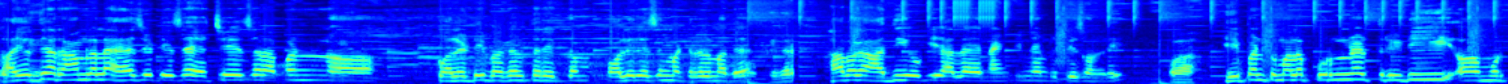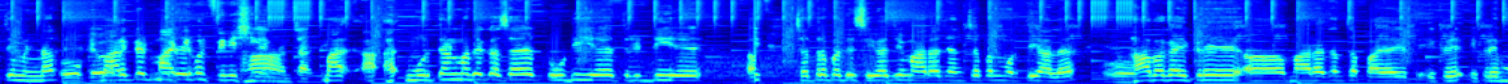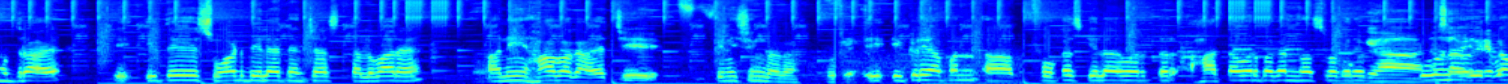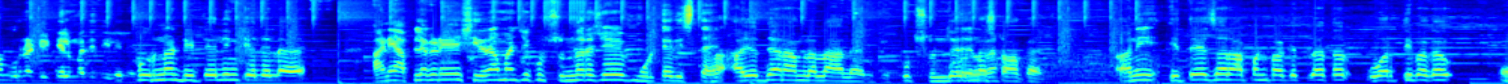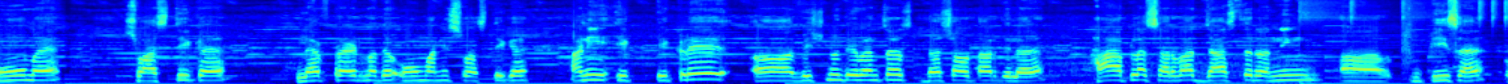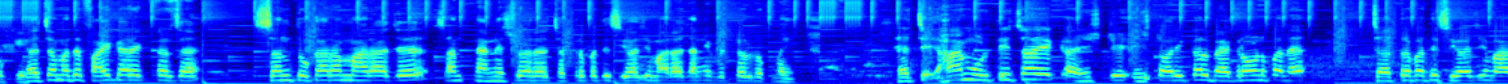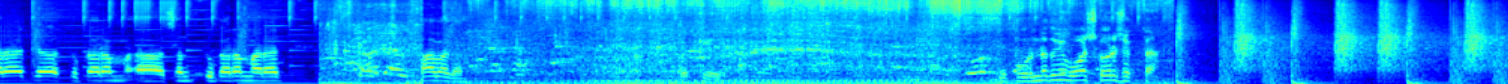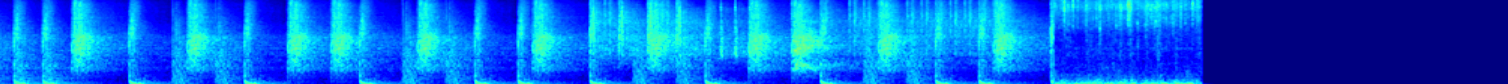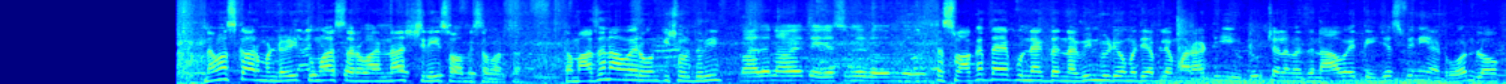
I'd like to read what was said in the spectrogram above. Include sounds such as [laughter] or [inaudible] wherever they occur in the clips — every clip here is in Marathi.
Ayodhya Ramlalla as it is आहे. ह्याचे जर आपण क्वालिटी बघाल तर एकदम पॉलिरेझिन मटेरियलमध्ये. हा बघा आधी योगी आलाय नाईन्टी नाईन रुपीज ओनली. ही पण तुम्हाला पूर्ण थ्री डी मूर्ती मिळणार. ओके मार्केट मार्केटमध्ये पण फिनिशिंग हा. मूर्त्यांमध्ये कसं आहे टू डी आहे थ्री डी आहे. छत्रपती शिवाजी महाराज यांच्या पण मूर्ती आल्या. ओ, हा बघा इकडे महाराजांचा पाय आहे इकडे इकडे मुद्रा आहे. इथे स्वॉट दिलाय त्यांच्या तलवार आहे. आणि हा बघा याची फिनिशिंग बघा. इकडे आपण फोकस केल्यावर तर हातावर बघा नस वगैरे. पूर्ण डिटेल मध्ये दिलेले. आहे. पूर्ण डिटेलिंग केलेलं आहे. आणि आपल्याकडे श्रीरामांचे खूप सुंदर असे मूर्त्या दिसत आहेत अयोध्या रामलाला आलाय खूप सुंदर आहे. स्टॉक आहे. आणि इथे जर आपण बघितलं तर वरती बघा ओम आहे स्वास्तिक आहे. लेफ्ट राईटमध्ये ओम आणि स्वास्तिक आहे. आणि इक- इकडे विष्णू देवांचा दश अवतार दिलाय. हा आपला सर्वात जास्त रनिंग पीस आहे. ओके ह्याच्यामध्ये फाय कॅरेक्टर्स आहे. संत तुकाराम महाराज आहे संत ज्ञानेश्वर आहे छत्रपती शिवाजी महाराज आणि विठ्ठल रुक्माई ह्याचे हा मूर्तीचा एक हिस्टॉरिकल बॅकग्राऊंड पण आहे. छत्रपती शिवाजी महाराज तुकाराम संत तुकाराम महाराज. हा बघा. ओके हे पूर्ण तुम्ही वॉश करू शकता. नमस्कार मंडळी तुम्हा सर्वांना श्री स्वामी समर्थ. तर माझं नाव आहे रोहन किशोर दुरी. माझं नाव आहे तेजस्विनी रोहन बोलून तर स्वागत आहे पुन्हा एकदा नवीन व्हिडिओमध्ये आपल्या मराठी यूट्यूब चॅनल माझं नाव आहे तेजस्विनी अँड रोहन ब्लॉग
